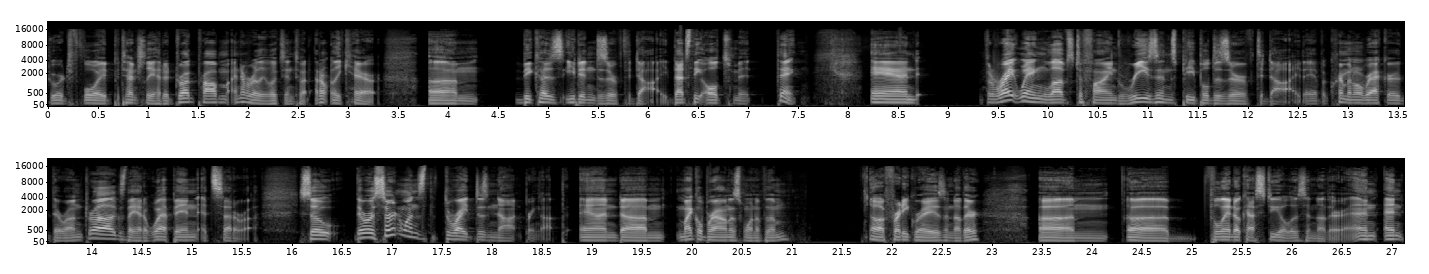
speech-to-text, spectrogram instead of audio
George Floyd potentially had a drug problem. I never really looked into it. I don't really care um, because he didn't deserve to die. That's the ultimate thing. And the right wing loves to find reasons people deserve to die. They have a criminal record, they're on drugs, they had a weapon, etc. So there are certain ones that the right does not bring up, and um, Michael Brown is one of them. Uh, Freddie Gray is another. Um, uh, Philando Castile is another. And and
